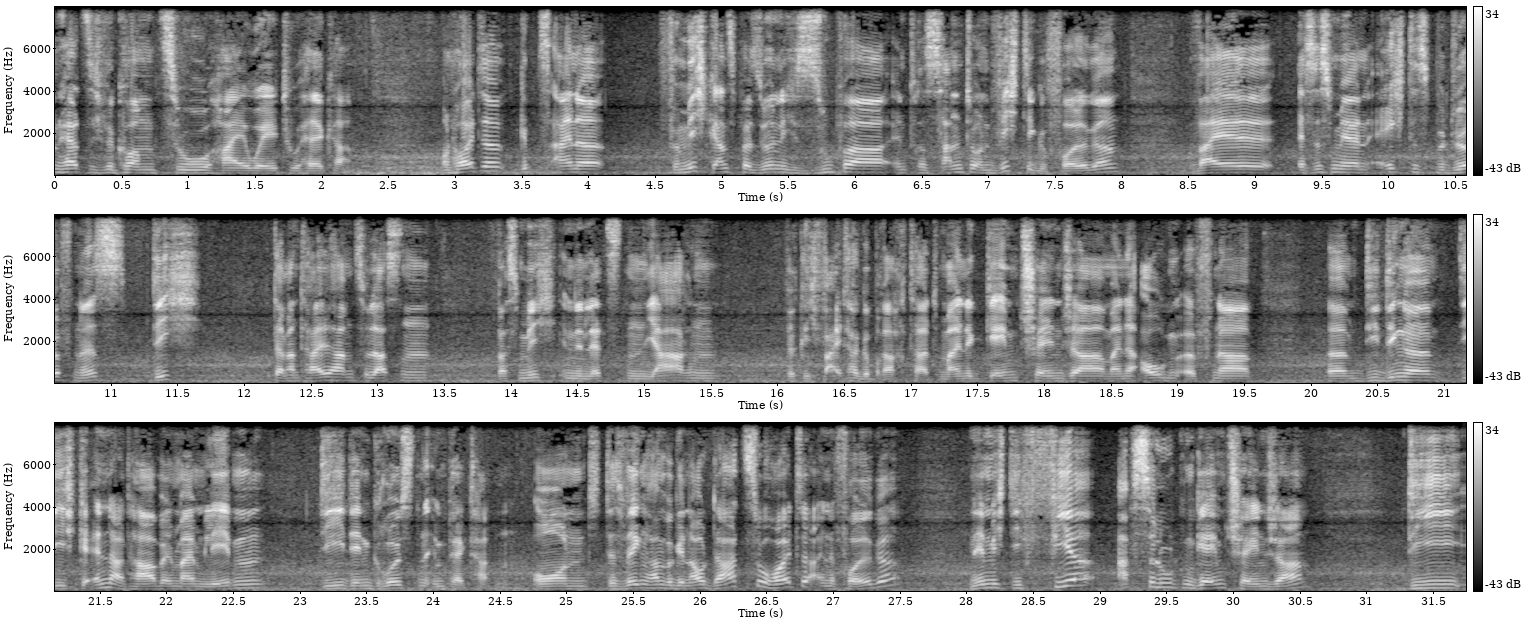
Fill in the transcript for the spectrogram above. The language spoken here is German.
und herzlich willkommen zu Highway to Helka. Und heute gibt es eine für mich ganz persönlich super interessante und wichtige Folge, weil es ist mir ein echtes Bedürfnis, dich daran teilhaben zu lassen, was mich in den letzten Jahren wirklich weitergebracht hat. Meine Game Changer, meine Augenöffner, ähm, die Dinge, die ich geändert habe in meinem Leben, die den größten Impact hatten. Und deswegen haben wir genau dazu heute eine Folge, nämlich die vier absoluten Game Changer, die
